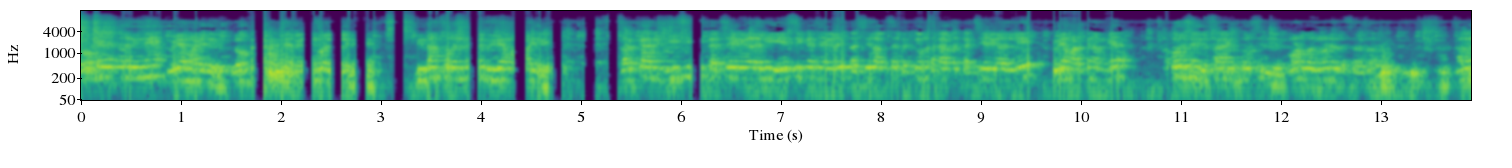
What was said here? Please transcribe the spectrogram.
ಲೋಕಾಯುಕ್ತರನ್ನೇ ವಿಡಿಯೋ ಮಾಡಿದೀವಿ ಲೋಕಾಯುಕ್ತ ಬೆಂಗಳೂರಲ್ಲಿ ವಿಧಾನಸೌಧದಲ್ಲಿ ವಿಡಿಯೋ ಮಾಡಿದೀವಿ ಸರ್ಕಾರಿ ಡಿಸಿ ಕಚೇರಿಗಳಲ್ಲಿ ಎಸಿ ಕಚೇರಿಗಳಲ್ಲಿ ತಹಸೀಲ್ ಆಫೀಸರ್ ಪ್ರತಿಯೊಂದು ಸರ್ಕಾರದ ಕಚೇರಿಗಳಲ್ಲಿ ವಿಡಿಯೋ ಮಾಡ್ಕೊಂಡು ನಮ್ಗೆ ತೋರಿಸಿದ್ವಿ ಸಾಗಿ ತೋರಿಸಿದ್ವಿ ನೋಡ್ಬೋದು ನೋಡಿಲ್ಲ ಸರ್ ಅದು ಅಲ್ಲ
